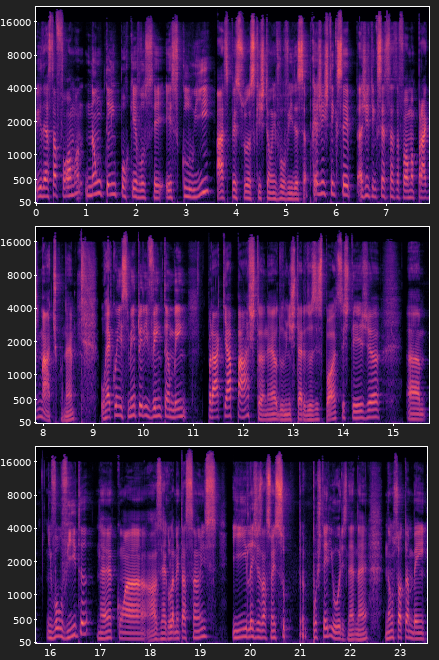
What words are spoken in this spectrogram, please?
e dessa forma não tem por que você excluir as pessoas que estão envolvidas, porque a gente tem que ser, a gente tem que ser de certa forma pragmático, né? O reconhecimento ele vem também para que a pasta, né, do Ministério dos Esportes esteja uh, envolvida, né, com a, as regulamentações e legislações posteriores, né, né? Não só também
